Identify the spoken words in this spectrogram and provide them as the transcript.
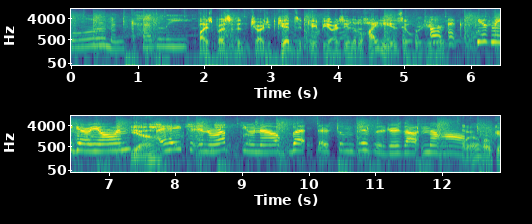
warm and cuddly. Vice President in charge of kids at KPRZ, little Heidi, is over oh, here. Oh, excuse me, Gary Owen. Yeah? I hate to interrupt you now, but there's some visitors out in the hall. Well, okay.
